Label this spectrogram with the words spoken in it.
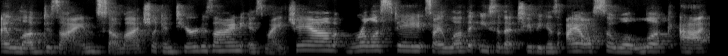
I love design so much. Like interior design is my jam, real estate. So I love that you said that too, because I also will look at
